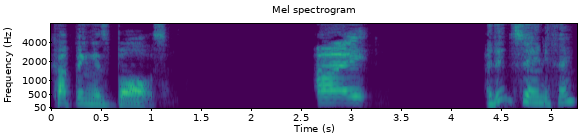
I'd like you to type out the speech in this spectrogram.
cupping his balls. I I didn't say anything.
